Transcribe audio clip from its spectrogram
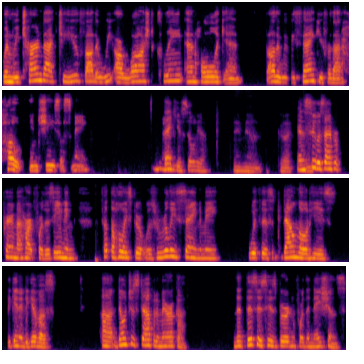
when we turn back to you, Father, we are washed clean and whole again. Father, we thank you for that hope in Jesus' name. Thank you, Sylvia. Amen. Good. And Sue, as I'm preparing my heart for this evening, I felt the Holy Spirit was really saying to me with this download he's beginning to give us, uh, don't just stop at America. That this is his burden for the nations,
